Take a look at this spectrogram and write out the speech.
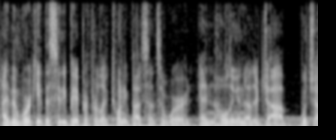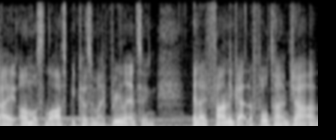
I'd been working at the city paper for like 25 cents a word and holding another job, which I almost lost because of my freelancing. And I'd finally gotten a full time job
